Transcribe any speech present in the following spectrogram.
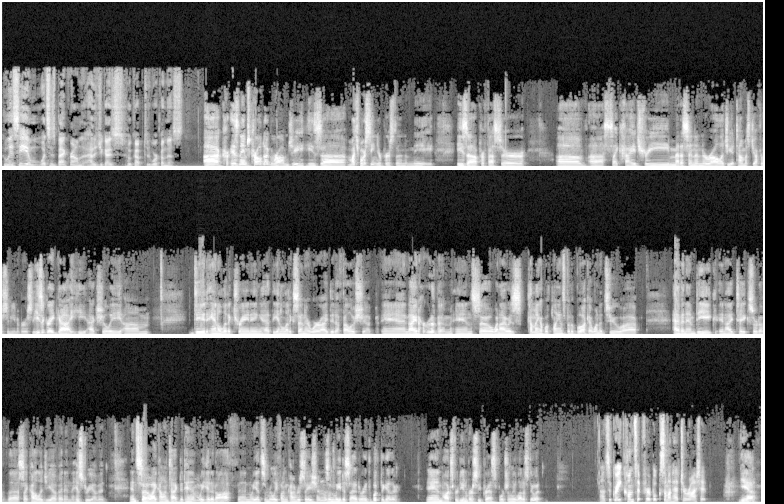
who is he and what's his background? How did you guys hook up to work on this? Uh, his name's Karl Doghramji. He's a much more senior person than me. He's a professor of uh, psychiatry, medicine, and neurology at Thomas Jefferson University. He's a great guy. He actually. Um, did analytic training at the analytic center where I did a fellowship, and I had heard of him. And so when I was coming up with plans for the book, I wanted to uh, have an MD, and I'd take sort of the psychology of it and the history of it. And so I contacted him. We hit it off, and we had some really fun conversations, and we decided to write the book together. And Oxford University Press fortunately let us do it. That's a great concept for a book. Someone had to write it. Yeah.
